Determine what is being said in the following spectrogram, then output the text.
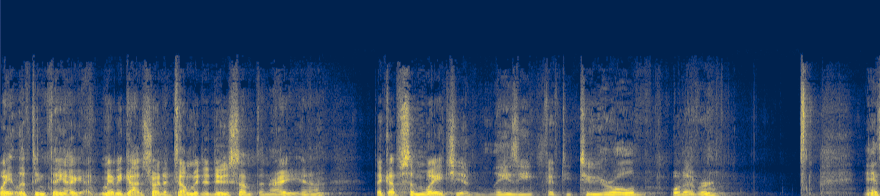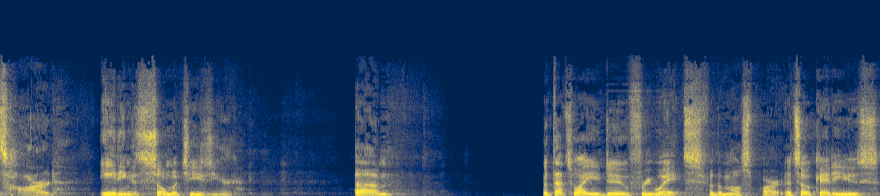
weightlifting thing. I, maybe God's trying to tell me to do something, right? You know, pick up some weights, you lazy 52 year old, whatever. It's hard. Eating is so much easier. Um, but that's why you do free weights for the most part. It's okay to use,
